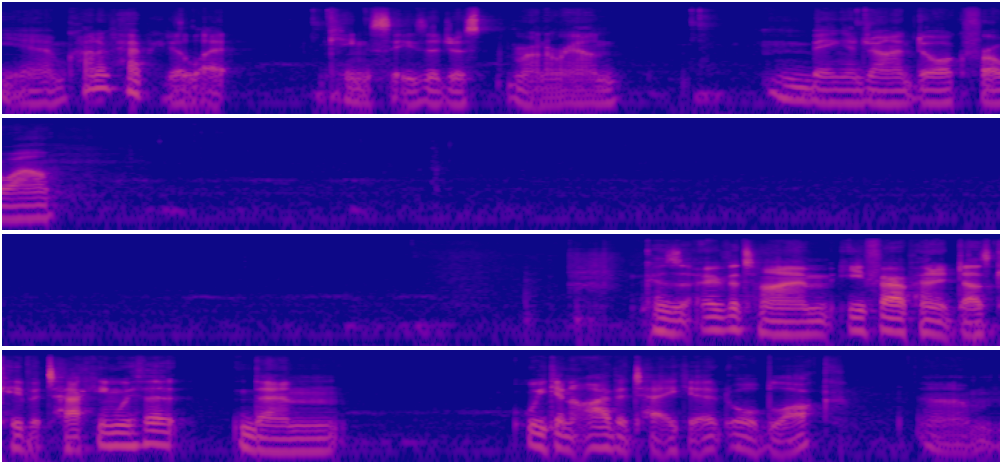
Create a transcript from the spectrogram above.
yeah, I'm kind of happy to let King Caesar just run around being a giant dork for a while. Because over time, if our opponent does keep attacking with it, then we can either take it or block. Um,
